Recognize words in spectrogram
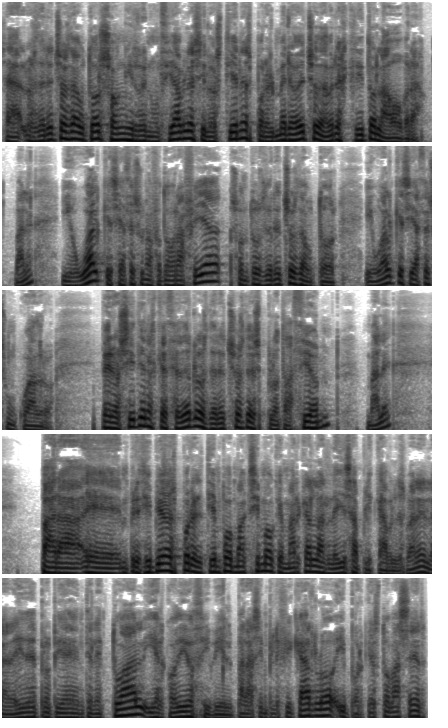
O sea, los derechos de autor son irrenunciables y los tienes por el mero hecho de haber escrito la obra, ¿vale? Igual que si haces una fotografía, son tus derechos de autor, igual que si haces un cuadro. Pero sí tienes que ceder los derechos de explotación, ¿vale? Para, eh, en principio es por el tiempo máximo que marcan las leyes aplicables, ¿vale? La ley de propiedad intelectual y el Código Civil. Para simplificarlo y porque esto va a ser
